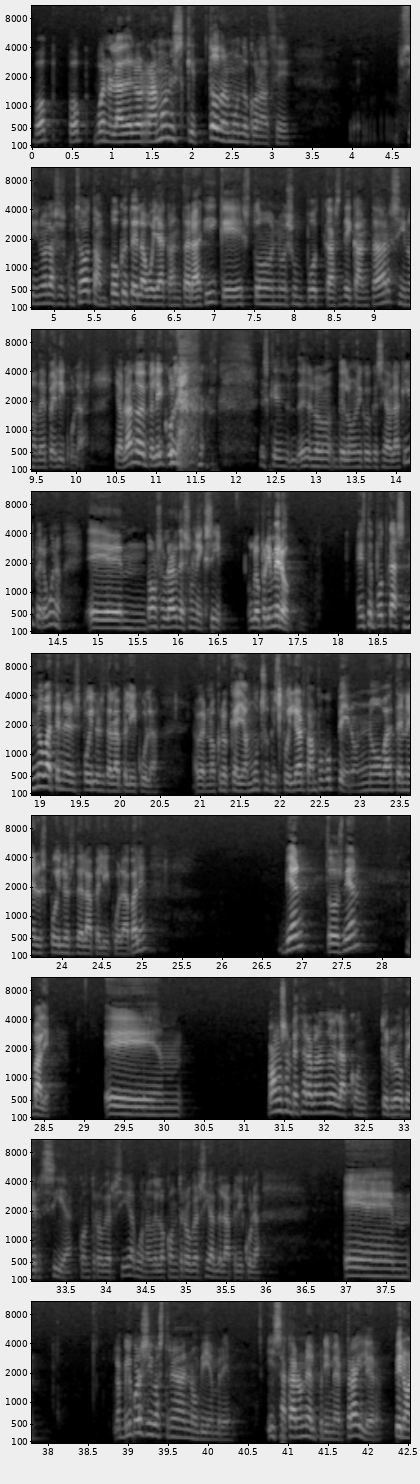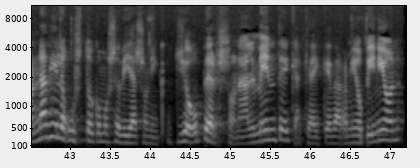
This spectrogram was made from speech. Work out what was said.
Pop, pop. Bueno, la de los Ramones que todo el mundo conoce. Si no la has escuchado, tampoco te la voy a cantar aquí, que esto no es un podcast de cantar, sino de películas. Y hablando de películas, es que es de lo, único que se habla aquí, pero bueno, eh, vamos a hablar de Sonic, sí. Lo primero, este podcast no va a tener spoilers de la película. A ver, no creo que haya mucho que spoilear tampoco, pero no va a tener spoilers de la película, ¿vale? ¿Bien? ¿Todos bien? Vale. Em, vamos a empezar hablando de la controversia. Controversia, bueno, de lo controversial de la película. Em, la película se iba a estrenar en noviembre y sacaron el primer tráiler, pero a nadie le gustó cómo se veía Sonic. Yo personalmente, que aquí hay que dar mi opinión,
